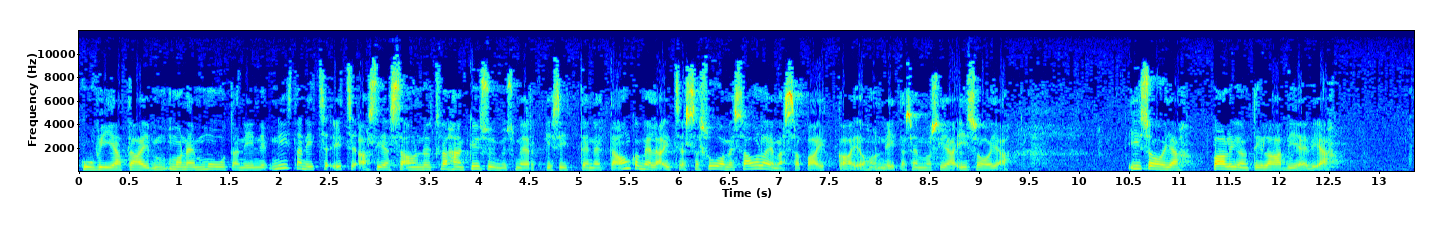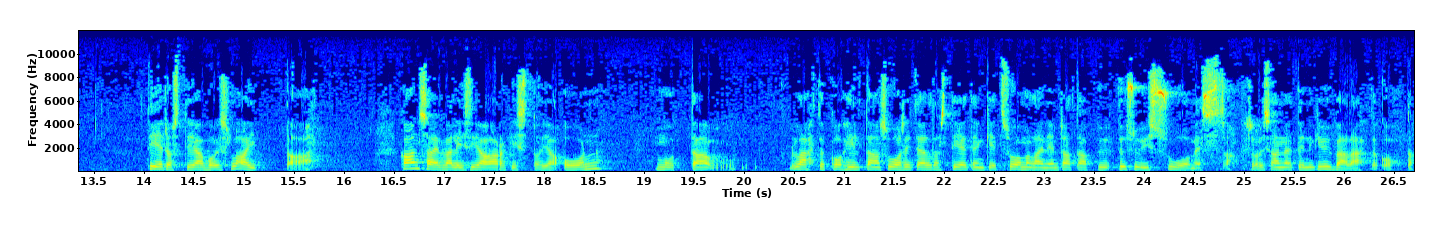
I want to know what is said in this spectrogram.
kuvia tai monen muuta, niin niistä itse, itse asiassa on nyt vähän kysymysmerkki sitten, että onko meillä itse asiassa Suomessa olemassa paikkaa, johon niitä semmoisia isoja, isoja, paljon tilaa vieviä tiedostoja voisi laittaa. Kansainvälisiä arkistoja on, mutta lähtökohdiltaan suositeltaisiin tietenkin, että suomalainen data pysyisi Suomessa. Se olisi aina tietenkin hyvä lähtökohta,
